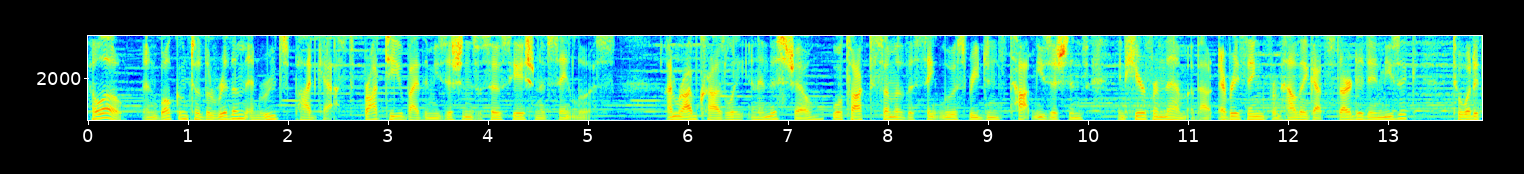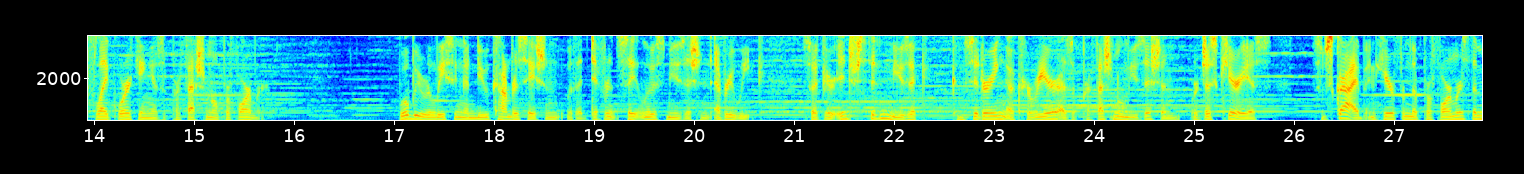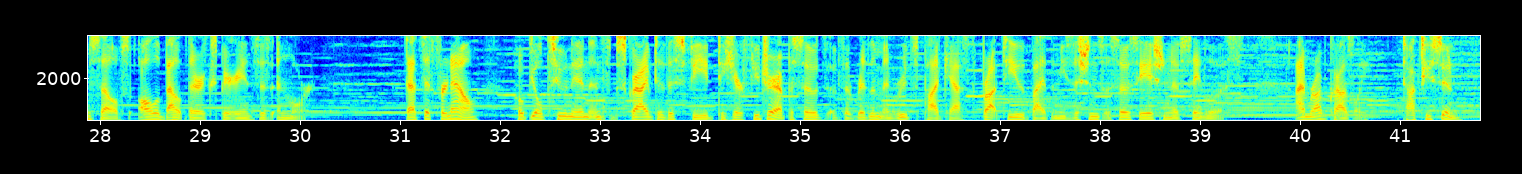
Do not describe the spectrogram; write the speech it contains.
Hello, and welcome to the Rhythm and Roots podcast, brought to you by the Musicians Association of St. Louis. I'm Rob Crosley, and in this show, we'll talk to some of the St. Louis region's top musicians and hear from them about everything from how they got started in music to what it's like working as a professional performer. We'll be releasing a new conversation with a different St. Louis musician every week, so if you're interested in music, considering a career as a professional musician, or just curious, subscribe and hear from the performers themselves all about their experiences and more. That's it for now. Hope you'll tune in and subscribe to this feed to hear future episodes of the Rhythm and Roots podcast brought to you by the Musicians Association of St. Louis. I'm Rob Crosley. Talk to you soon.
